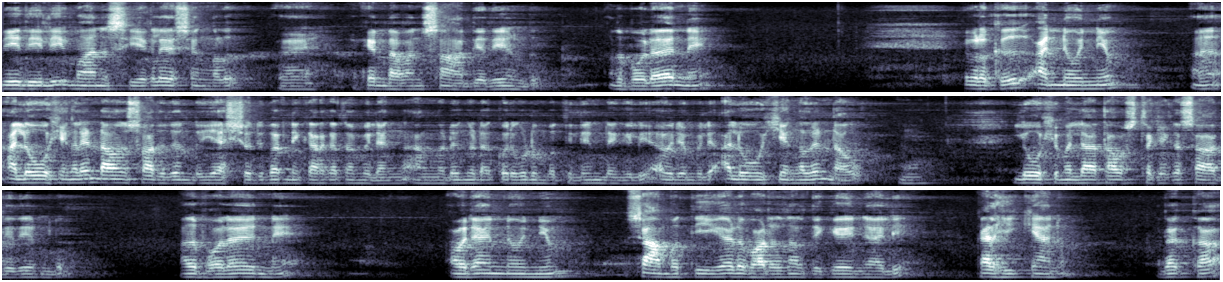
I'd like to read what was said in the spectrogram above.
രീതിയിൽ മാനസിക ക്ലേശങ്ങൾ ഒക്കെ ഉണ്ടാവാൻ സാധ്യതയുണ്ട്. അതുപോലെ തന്നെ ഇവർക്ക് അന്യോന്യം അലോഹ്യങ്ങൾ ഉണ്ടാവാൻ സാധ്യതയുണ്ട്. യശ്വതി ഭരണിക്കാരൊക്കെ തമ്മിൽ അങ്ങ് അങ്ങോട്ടും ഇങ്ങോട്ടൊക്കെ ഒരു കുടുംബത്തിൽ ഉണ്ടെങ്കിൽ അവർ തമ്മിൽ അലോഹ്യങ്ങൾ ഉണ്ടാവും ലോഹ്യമല്ലാത്ത അവസ്ഥയ്ക്കൊക്കെ സാധ്യതയുണ്ട്. അതുപോലെ തന്നെ അവരന്യോന്യം സാമ്പത്തിക ഇടപാടുകൾ നടത്തി കഴിഞ്ഞാൽ കലഹിക്കാനും അതൊക്കെ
